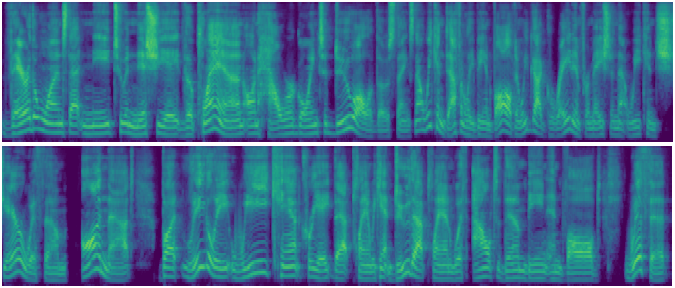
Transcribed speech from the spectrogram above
they're the ones that need to initiate the plan on how we're going to do all of those things. Now, we can definitely be involved, and we've got great information that we can share with them on that. But legally, we can't create that plan. We can't do that plan without them being involved with it.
